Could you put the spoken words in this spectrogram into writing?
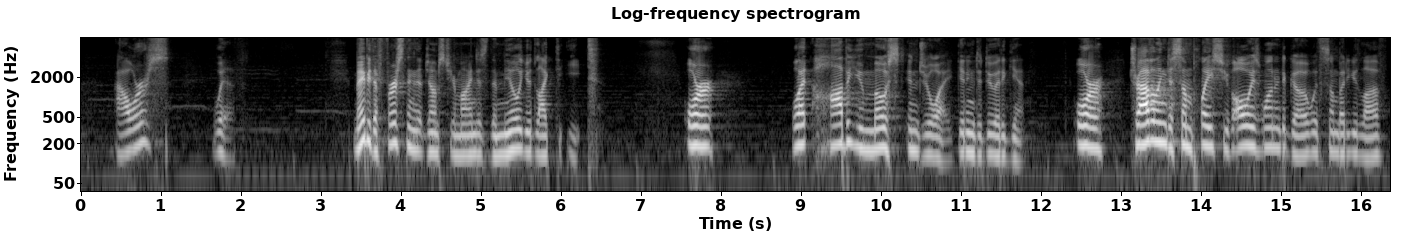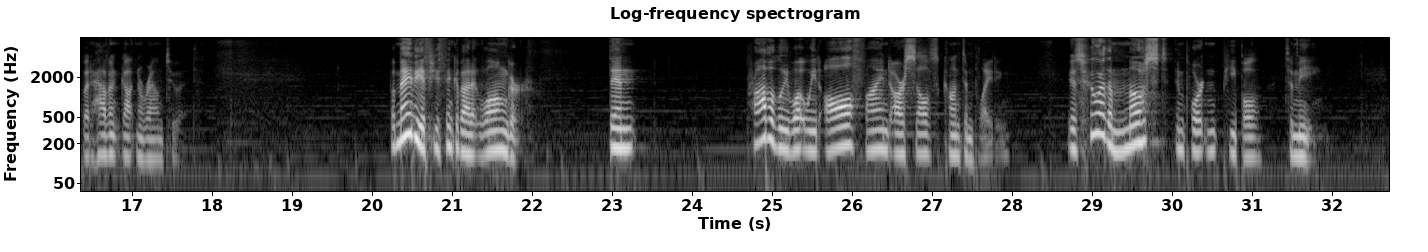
hours with? Maybe the first thing that jumps to your mind is the meal you'd like to eat. Or what hobby you most enjoy, getting to do it again. Or traveling to some place you've always wanted to go with somebody you love but haven't gotten around to it. But maybe if you think about it longer, then probably what we'd all find ourselves contemplating is who are the most important people to me?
